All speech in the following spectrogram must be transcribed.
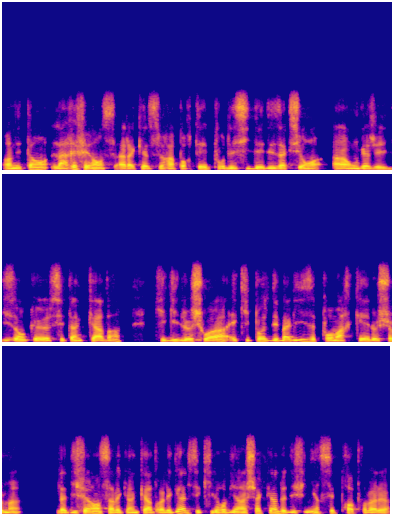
en étant la référence à laquelle se rapporter pour décider des actions à engager. Disons que c'est un cadre qui guide le choix et qui pose des balises pour marquer le chemin. La différence avec un cadre légal, c'est qu'il revient à chacun de définir ses propres valeurs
